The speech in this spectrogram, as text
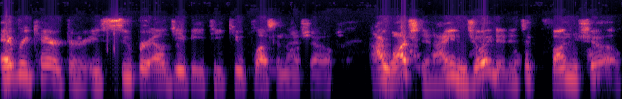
every character is super LGBTQ plus in that show. I watched it. I enjoyed it. It's a fun show.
